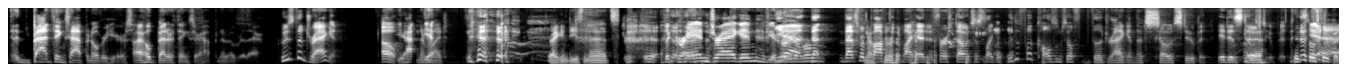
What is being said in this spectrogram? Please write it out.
they- bad things happen over here, so I hope better things are happening over there. who's the dragon. Oh, Yeah, never yeah. mind. Dragon D's nuts. The Grand Dragon, have you heard yeah, of him? that, that's what No. popped into my head at first. I was just like, "Who the fuck calls himself the dragon?" That's so stupid. It is still Yeah. stupid. It's so Yeah. stupid.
